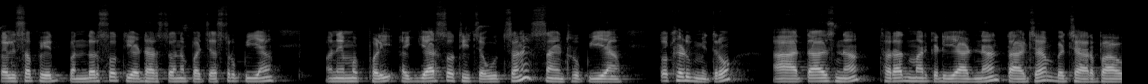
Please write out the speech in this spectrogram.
તલ સફેદ પંદરસોથી અઢારસો ને પચાસ રૂપિયા અને મગફળી અગિયારસોથી ચૌદસો ને સાઠ રૂપિયા. તો ખેડૂત મિત્રો, આ તાજના થરાદ માર્કેટ યાર્ડના તાજા બજાર ભાવ.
